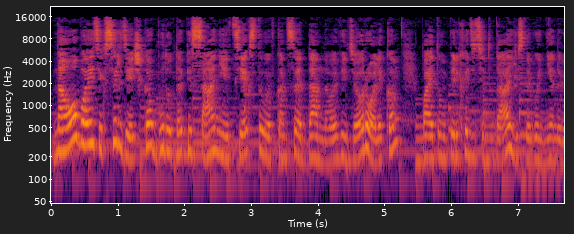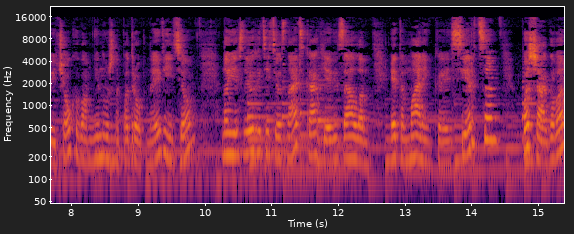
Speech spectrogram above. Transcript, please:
На оба этих сердечка будут описания текстовые в конце данного видеоролика, поэтому переходите туда, если вы не новичок и вам не нужно подробное видео. Но если вы хотите узнать, как я вязала это маленькое сердце пошагово,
